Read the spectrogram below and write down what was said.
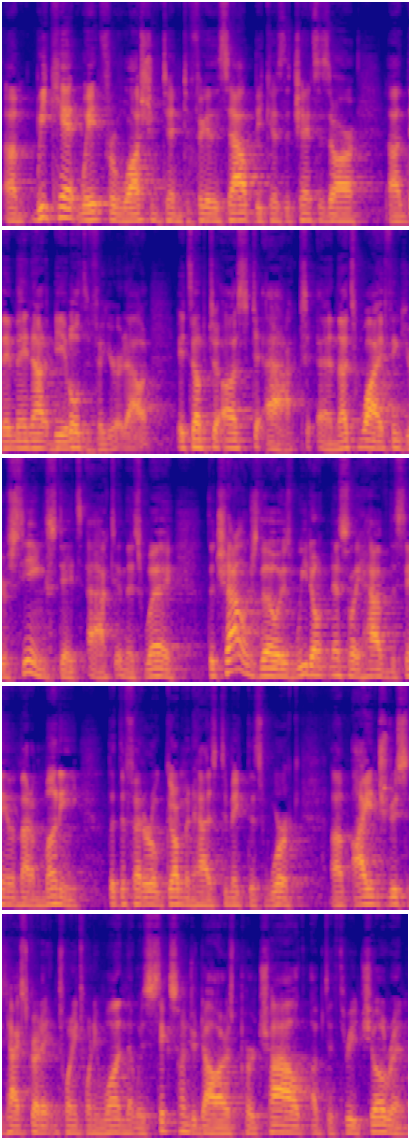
Um, we can't wait for Washington to figure this out because the chances are uh, they may not be able to figure it out. It's up to us to act. And that's why I think you're seeing states act in this way. The challenge, though, is we don't necessarily have the same amount of money that the federal government has to make this work. Um, I introduced a tax credit in 2021 that was $600 per child up to three children.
